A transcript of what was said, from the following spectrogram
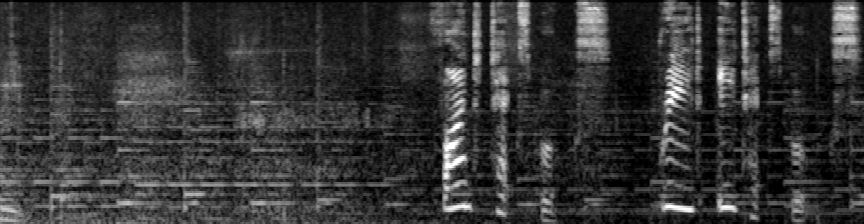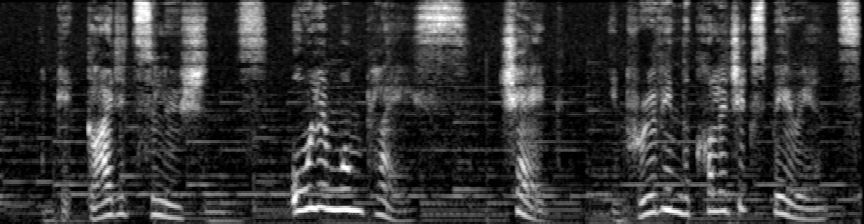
Hmm. Find textbooks, read e textbooks, and get guided solutions all in one place. Chegg, improving the college experience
